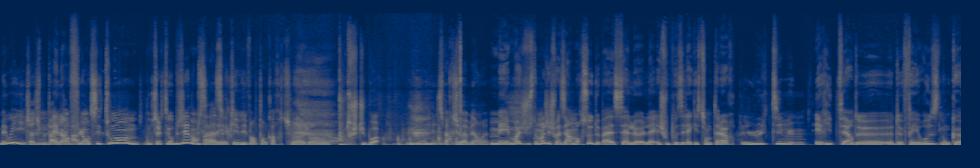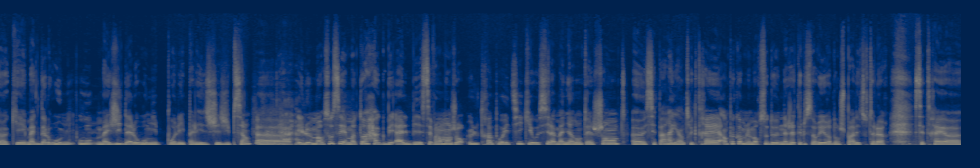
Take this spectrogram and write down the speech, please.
Mais oui, Tu vois, tu peux pas elle a parler. influencé tout le monde, donc j'étais obligée d'en C'est la parler. seule qui est vivante encore, tu vois. Genre... On touche du bois. J'espère que tu vas bien, ouais. Mais moi, justement, j'ai choisi un morceau de bah, celle, la- je vous posais la question tout à l'heure, l'ultime héritière de, de Fayrouz, donc, euh, qui est Magdal Roumi, ou Majid Al Roumi pour les palais égyptiens. Euh, et le morceau, c'est Motohak Bi Albi. C'est vraiment genre ultra poétique et aussi la manière dont elle chante. Euh, c'est pareil, un truc très. un peu comme le morceau de Najat El Sorir dont je parlais tout à l'heure. C'est très euh,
